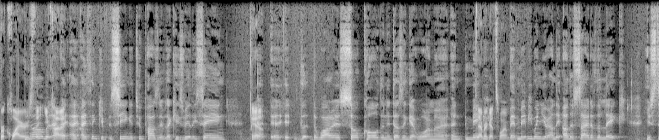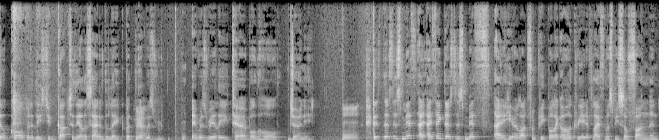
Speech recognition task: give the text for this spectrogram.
requires No, that you kind of I, I, I think you're seeing it too positive. Like he's really saying. Yeah. It, it, it, the, the water is so cold and it doesn't get warmer and maybe Never gets warm. maybe when you're on the other side of the lake you're still cold but at least you got to the other side of the lake but Yeah. it was it was really terrible the whole journey Hmm. there's, there's this myth I, I think there's this myth i hear a lot from people like oh creative life must be so fun and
